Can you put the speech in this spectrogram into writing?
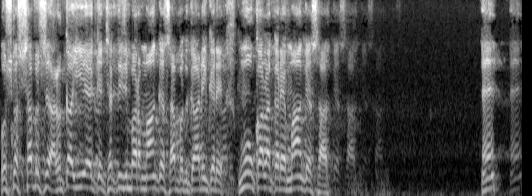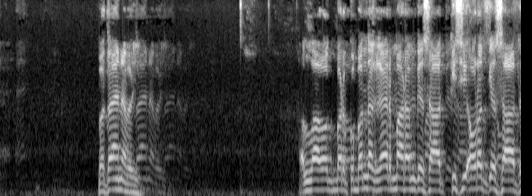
اس کا سب سے ہلکا یہ ہے کہ چھتیس بار ماں کے ساتھ بدکاری کرے، منہ کالا کرے ماں کے ساتھ۔ بتائیں نا بھائی۔ اللہ اکبر کو بندہ غیر محرم کے ساتھ، کسی عورت کے ساتھ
